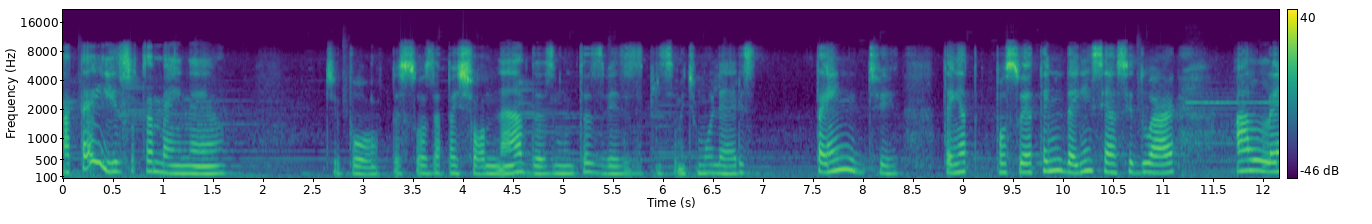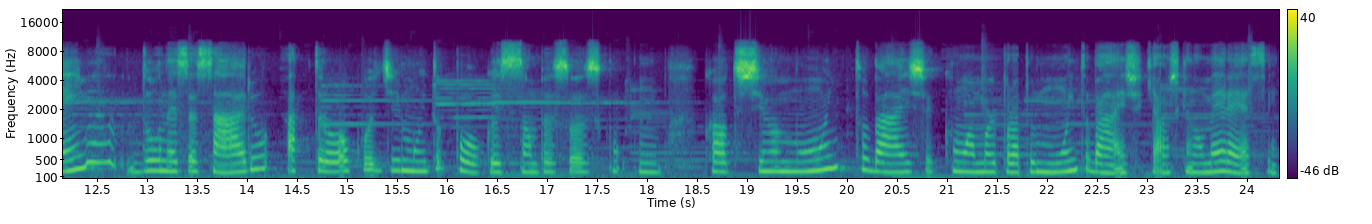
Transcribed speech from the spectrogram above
Até isso também, né? Tipo, pessoas apaixonadas, muitas vezes, principalmente mulheres, tende, tem, possui a tendência a se doar além do necessário a troco de muito pouco. Essas são pessoas com, com autoestima muito baixa, com amor próprio muito baixo, que acham que não merecem.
